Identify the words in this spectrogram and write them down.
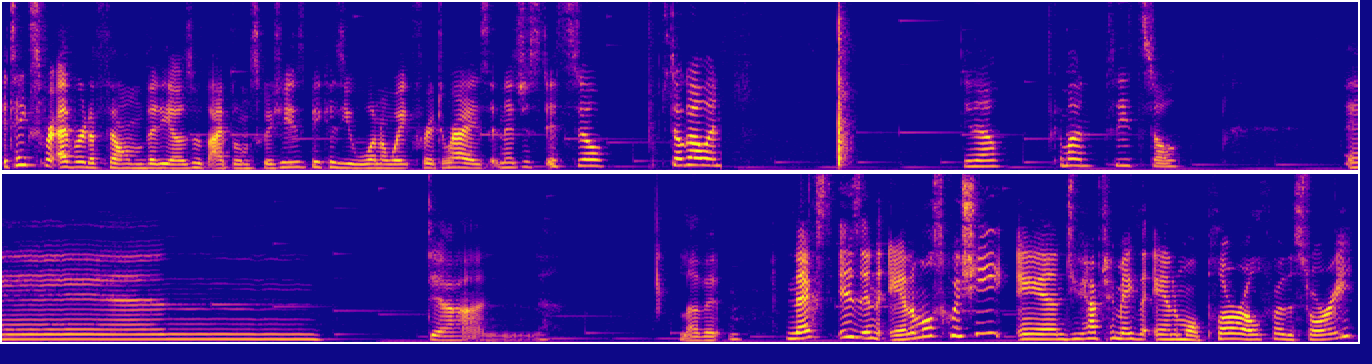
it takes forever to film videos with iBloom squishies because you want to wait for it to rise and it just, it's still, still going. You know? Come on, see it's still. And done. Love it. Next is an animal squishy, and you have to make the animal plural for the story.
